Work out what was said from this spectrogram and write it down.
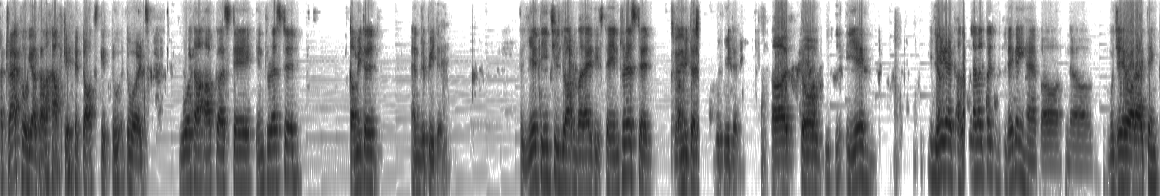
अट्रैक्ट हो गया था आपके टॉक्स के टूवर्ड्स वो था आपका stay interested committed and repeated तो ये तीन चीज़ जो आपने बताई थी स्टे इंटरेस्टेड कमिटेड रिपीटेड तो ये ये एक अलग लेवल पर ले गई हैं मुझे और आई थिंक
